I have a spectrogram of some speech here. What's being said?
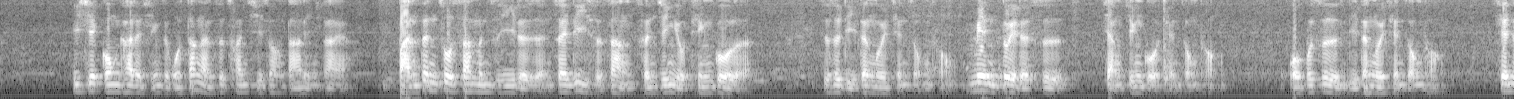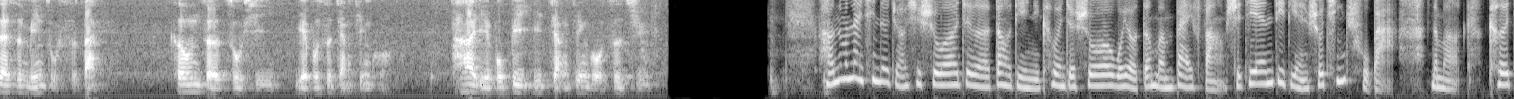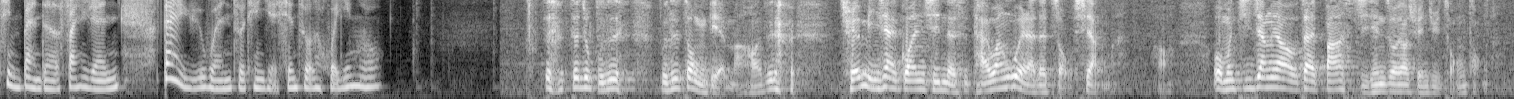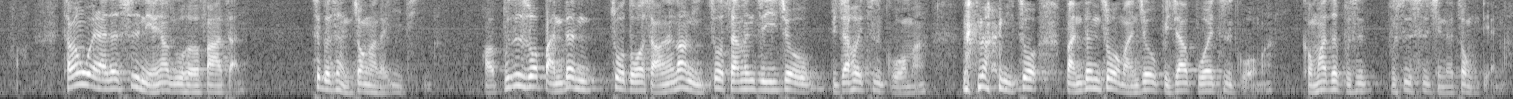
一些公开的行程，我当然是穿西装打领带啊。板凳坐三分之一的人，在历史上曾经有听过了，就是李登辉前总统面对的是蒋经国前总统。我不是李登辉前总统，现在是民主时代，柯文哲主席也不是蒋经国。他也不必以蒋经国自居。好，那么赖清德主要是说，这个到底你柯文哲说我有登门拜访，时间地点说清楚吧。那么科进办的发言人戴于文昨天也先做了回应喽。这这就不是不是重点嘛？哈，这个全民现在关心的是台湾未来的走向嘛？好，我们即将要在八十几天之后要选举总统了。好，台湾未来的四年要如何发展？这个是很重要的议题嘛？好，不是说板凳坐多少，难道你坐三分之一就比较会治国吗？难道你坐板凳坐满就比较不会治国吗？恐怕这不是不是事情的重点了。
